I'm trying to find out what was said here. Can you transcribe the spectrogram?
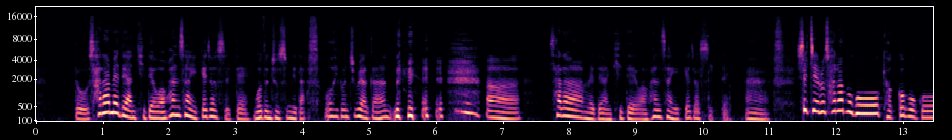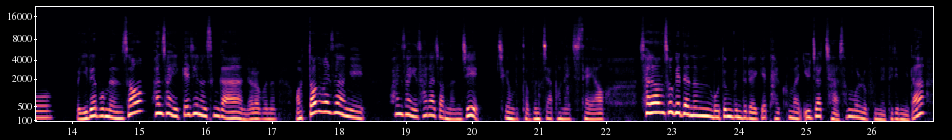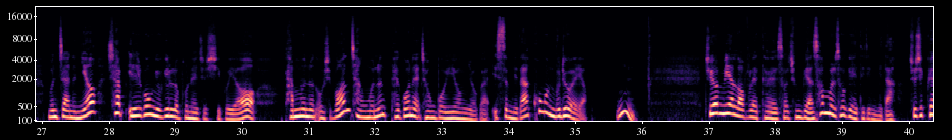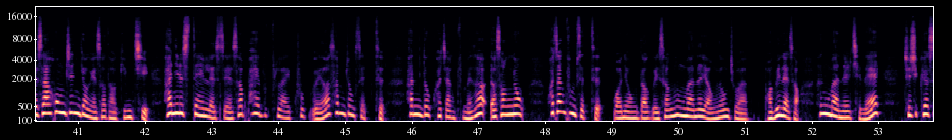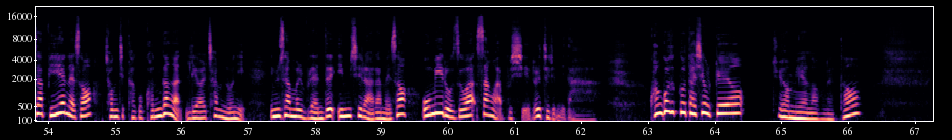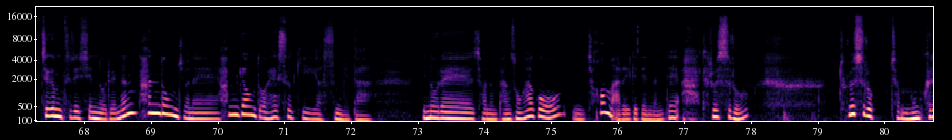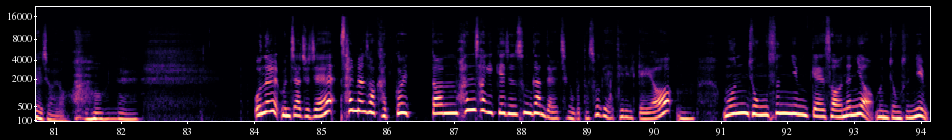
또 사람에 대한 기대와 환상이 깨졌을 때, 뭐든 좋습니다. 어, 이건 좀 약간, 네. 아, 사람에 대한 기대와 환상이 깨졌을 때, 아, 실제로 살아보고, 겪어보고, 일해보면서 환상이 깨지는 순간, 여러분은 어떤 환상이, 환상이 사라졌는지 지금부터 문자 보내주세요. 사연 소개되는 모든 분들에게 달콤한 유자차 선물로 보내드립니다. 문자는요, 샵 1061로 보내주시고요. 단문은 50원, 장문은 100원의 정보 이용료가 있습니다. 콩은 무료예요. 음. 주현미의 러브레터에서 준비한 선물 소개해 드립니다. 주식회사 홍진경에서 더 김치, 한일 스테인레스에서 five ply cookware 3종 세트, 한독 화장품에서 여성용 화장품 세트, 원용덕 의성 흑마늘 영농조합 법인에서 흑마늘 진액, 주식회사 비엔에서 정직하고 건강한 리얼 참논이, 임산물 브랜드 임실아람에서 오미로즈와 쌍화부시를 드립니다. 광고 듣고 다시 올게요. 주현미의 러브레터 지금 들으신 노래는 한동준의 함경도 해수기였습니다. 이 노래 저는 방송하고 음, 처음 알게 됐는데, 아, 들을수록, 들을수록 참 뭉클해져요. 네. 오늘 문자 주제, 살면서 갖고 있던 환상이 깨진 순간들 지금부터 소개해 드릴게요. 음, 문종수님께서는요, 문종수님,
